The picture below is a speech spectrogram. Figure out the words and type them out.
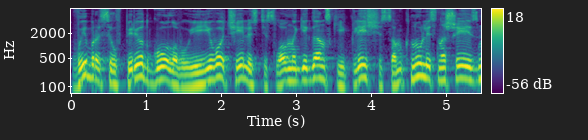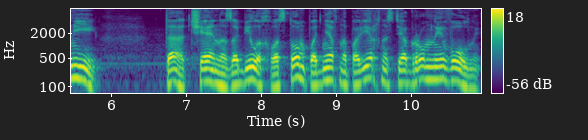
выбросил вперед голову, и его челюсти, словно гигантские клещи, сомкнулись на шее змеи. Та отчаянно забила хвостом, подняв на поверхности огромные волны.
